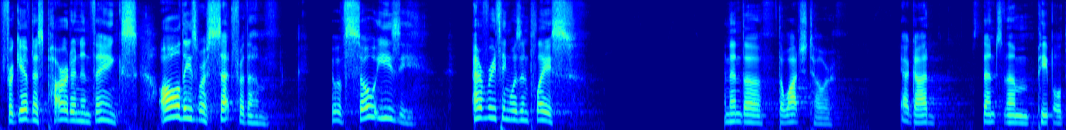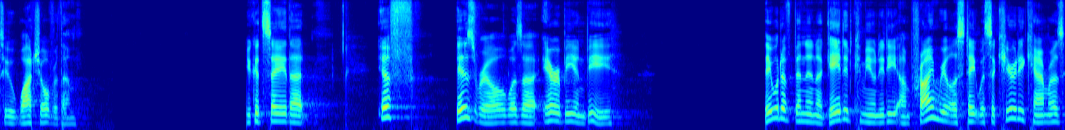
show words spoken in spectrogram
forgiveness, pardon, and thanks. All these were set for them. It was so easy, everything was in place. And then the, the watchtower. Yeah, God sent them people to watch over them. You could say that if Israel was a Airbnb, they would have been in a gated community on prime real estate with security cameras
